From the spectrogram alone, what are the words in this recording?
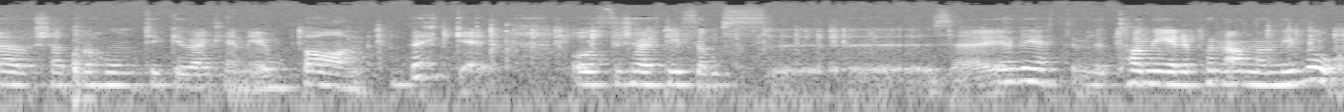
översatt vad hon tycker verkligen är barnböcker. Och försökt liksom, så här, jag vet inte, ta ner det på en annan nivå.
